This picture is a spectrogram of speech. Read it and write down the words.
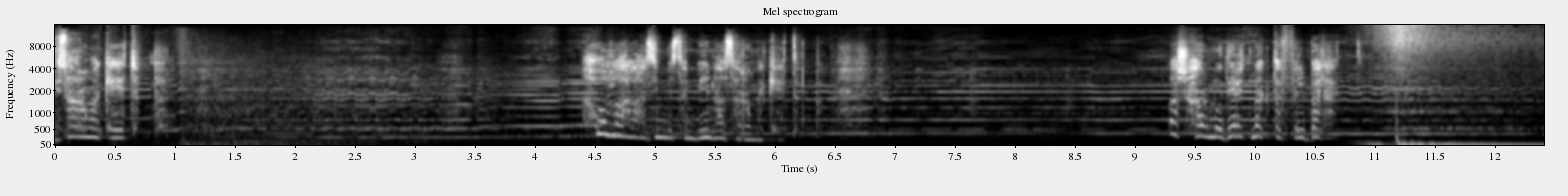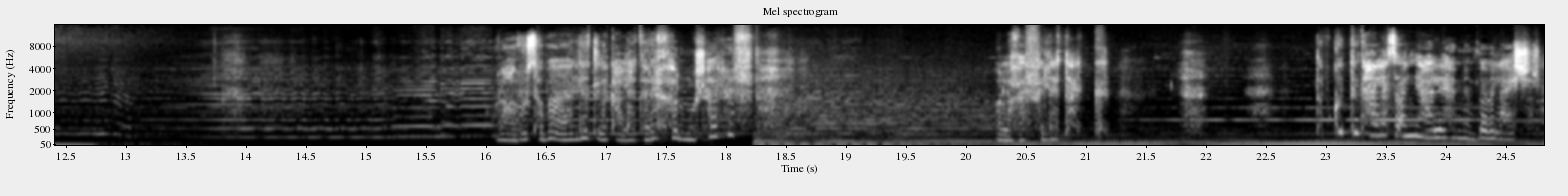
دي سارة مكاتب والله العظيم مسمينها سارة مكاتب أشهر مديرة مكتب في البلد. والعروسة بقى قالت لك على تاريخها المشرف ولا غفلتك. طب كنت تعالى اسألني عليها من باب العشرة.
